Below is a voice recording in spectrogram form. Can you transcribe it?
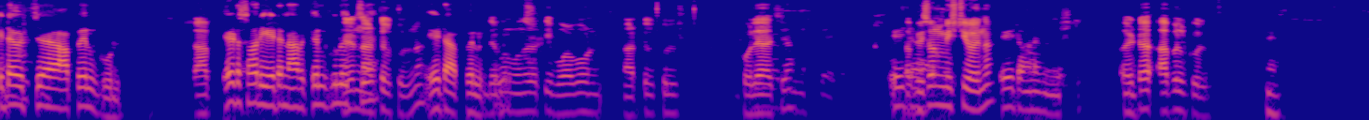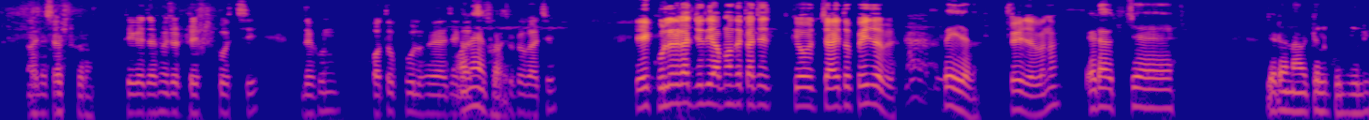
এটা হচ্ছে আপেল কুল। এটা সরি এটা নারকেল কুল হচ্ছে। নারকেল কুল না? এটা আপেল দেখুন বন্ধুরা কি বড় বড় নারকেল কুল ফুলে আছে। এইটা ভীষণ মিষ্টি হয় না? এইটা অনেক মিষ্টি। এটা আপেল কুল। আচ্ছা টেস্ট করুন। ঠিক আছে আমি এটা টেস্ট করছি। দেখুন কত কুল হয়ে আছে ছোট ছোট গাছে। এই কুলের গাছ যদি আপনাদের কাছে কেউ চাই তো পেয়ে যাবে? পেয়ে যাবে। পেয়ে যাবে না? এটা হচ্ছে যেটা নারকেল কুল বলি।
